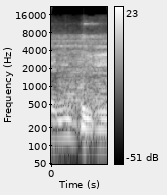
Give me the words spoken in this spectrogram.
10 billion.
